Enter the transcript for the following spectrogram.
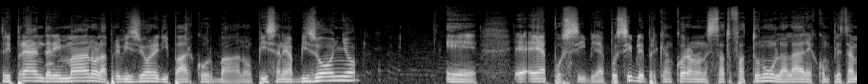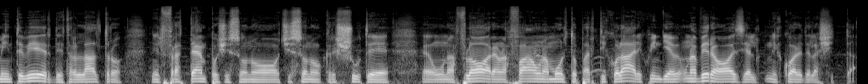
riprendere in mano la previsione di parco urbano. Pisa ne ha bisogno, e, e, è possibile, è possibile perché ancora non è stato fatto nulla, l'area è completamente verde, tra l'altro nel frattempo ci sono, ci sono cresciute eh, una flora una fauna molto particolari, quindi è una vera oasi nel cuore della città.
